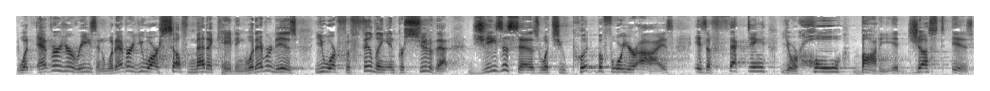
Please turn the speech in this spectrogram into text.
Whatever your reason, whatever you are self medicating, whatever it is you are fulfilling in pursuit of that, Jesus says what you put before your eyes is affecting your whole body. It just is.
